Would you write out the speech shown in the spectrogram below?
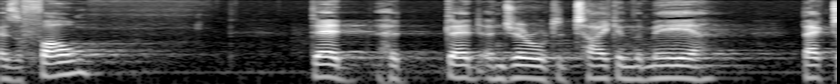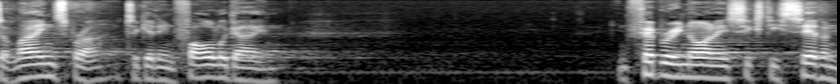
as a foal. Dad, had, Dad and Gerald had taken the mare back to Lanesborough to get in foal again. In February 1967,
